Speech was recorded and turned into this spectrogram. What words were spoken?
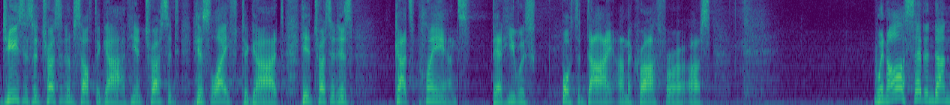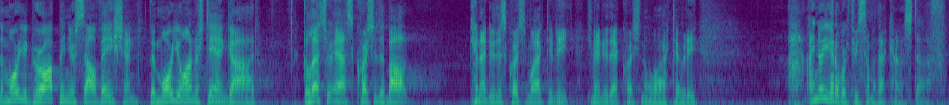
Jesus entrusted himself to God. He entrusted his life to God. He entrusted his God's plans that he was supposed to die on the cross for us. When all is said and done, the more you grow up in your salvation, the more you understand God, the less you ask questions about can I do this questionable activity? Can I do that questionable activity? I know you got to work through some of that kind of stuff.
